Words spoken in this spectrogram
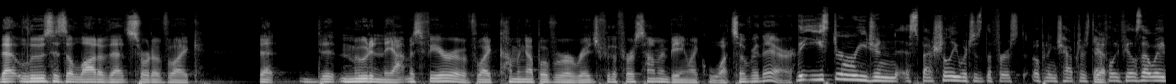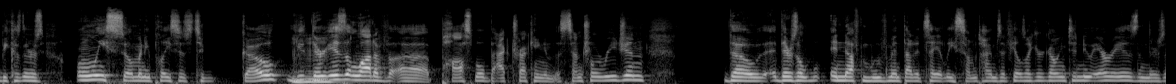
that loses a lot of that sort of like that the mood and the atmosphere of like coming up over a ridge for the first time and being like, what's over there? The eastern region, especially, which is the first opening chapters, definitely feels that way because there's only so many places to go. You, there is a lot of uh, possible backtracking in the central region, though. There's a, enough movement that I'd say at least sometimes it feels like you're going to new areas, and there's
